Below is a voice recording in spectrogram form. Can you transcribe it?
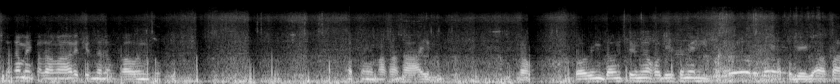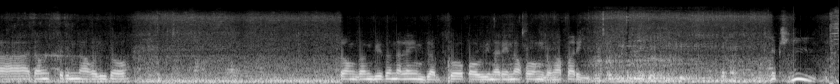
Sana may calamares, yun na lang bawon ko. At may makakain. Going downstream na ako dito, men. Kapag uh, pa downstream na ako dito. So hanggang dito na lang yung vlog ko. Pauwi na rin ako hanggang Apari. XD!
